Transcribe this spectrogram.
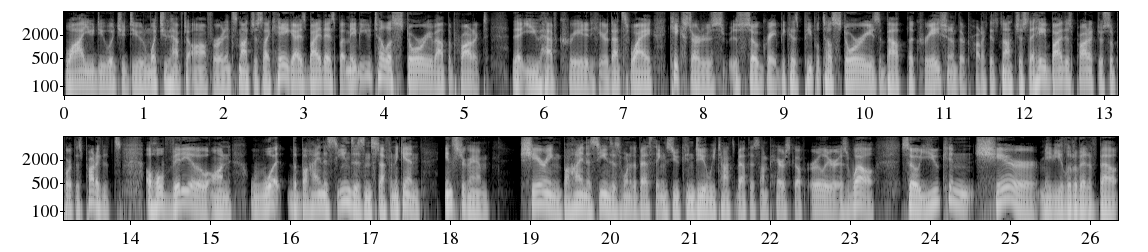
why you do what you do and what you have to offer. And it's not just like, hey guys, buy this, but maybe you tell a story about the product that you have created here. That's why Kickstarter is, is so great because people tell stories about the creation of their product. It's not just a, hey, buy this product or support this product. It's a whole video on what the behind the scenes is and stuff. And again, Instagram, sharing behind the scenes is one of the best things you can do. We talked about this on Periscope earlier as well. So you can share maybe a little bit about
